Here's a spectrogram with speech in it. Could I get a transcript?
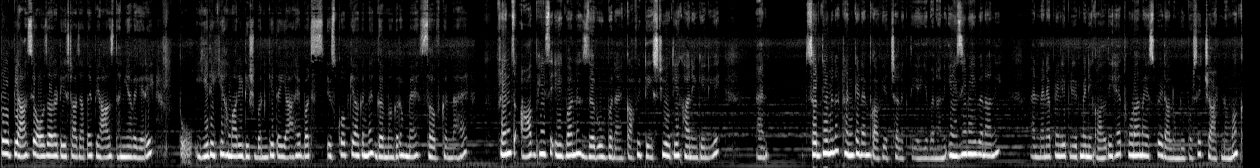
तो प्याज से और ज़्यादा टेस्ट आ जाता है, प्याज, धनिया वगैरह। तो ये देखिए, हमारी डिश बन के तैयार है बट इसको अब क्या करना है? गर्मा गर्म में सर्व करना है। फ्रेंड्स आप भी इसे एक बार ना ज़रूर बनाएँ। काफ़ी टेस्टी होती है खाने के लिए। एंड सर्दियों में ना ठंड के टाइम काफ़ी अच्छा लगती है ये बनानी। ईजी भी बनानी। एंड मैंने अपने लिए प्लेट में निकाल दी है। थोड़ा मैं इस पर डालूँगी ऊपर से चाट नमक।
